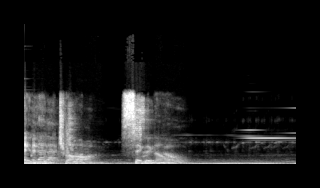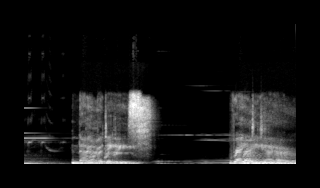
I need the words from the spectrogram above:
Electron Signal. Nobody's Radio.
